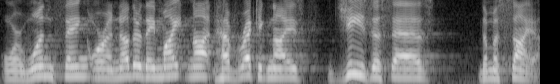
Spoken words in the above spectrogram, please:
or one thing or another, they might not have recognized Jesus as the Messiah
